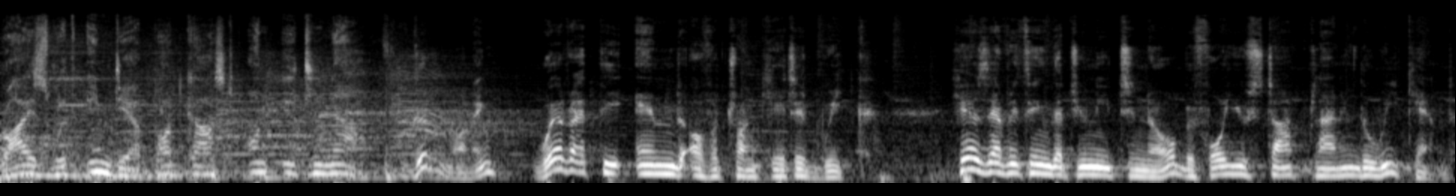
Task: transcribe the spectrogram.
Rise with India podcast on ET Now. Good morning. We're at the end of a truncated week. Here's everything that you need to know before you start planning the weekend.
